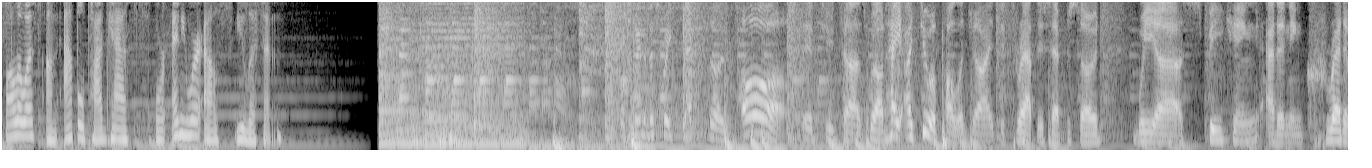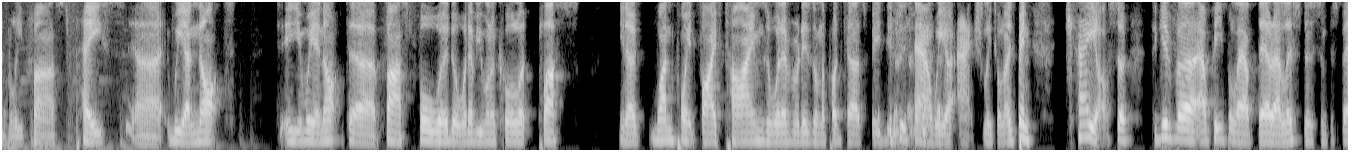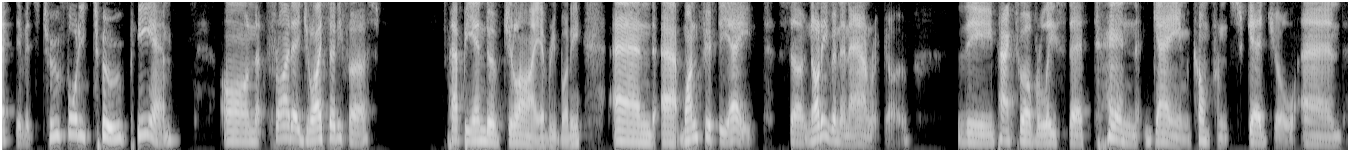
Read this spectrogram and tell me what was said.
follow us on Apple Podcasts, or anywhere else you listen. Welcome into this week's episode of It's Utah's World. Hey, I do apologize if throughout this episode we are speaking at an incredibly fast pace. Uh, we are not, we are not uh, fast forward or whatever you want to call it. Plus, you know, 1.5 times or whatever it is on the podcast feed. This is how we are actually talking. It's been chaos. So to give uh, our people out there, our listeners, some perspective, it's 2:42 p.m. on Friday, July 31st. Happy end of July, everybody. And at 1:58, so not even an hour ago, the Pac-12 released their 10-game conference schedule, and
